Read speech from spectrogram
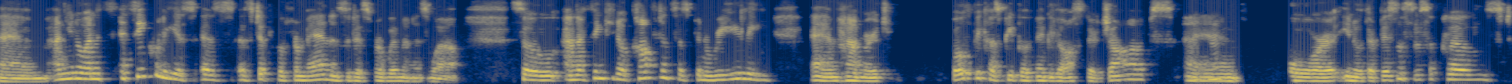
Um, and you know, and it's, it's equally as, as as difficult for men as it is for women as well. So, and I think you know, confidence has been really um, hammered, both because people have maybe lost their jobs, mm-hmm. um, mm-hmm. or you know, their businesses have closed,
